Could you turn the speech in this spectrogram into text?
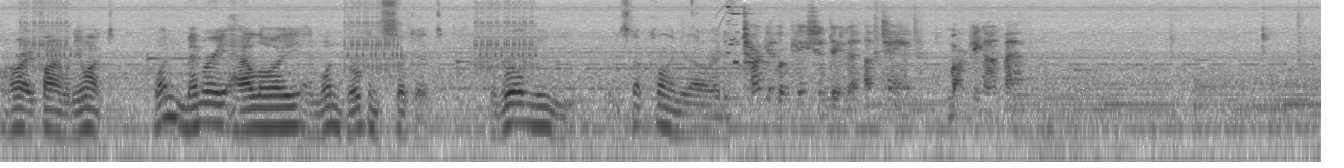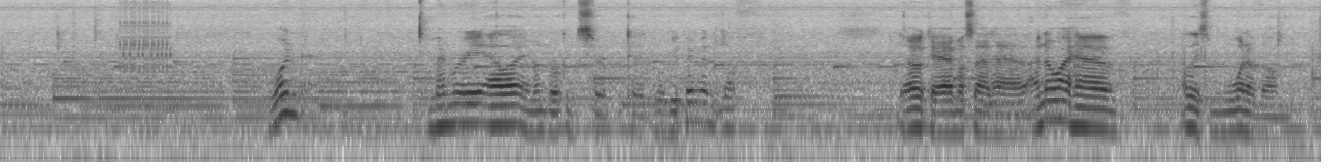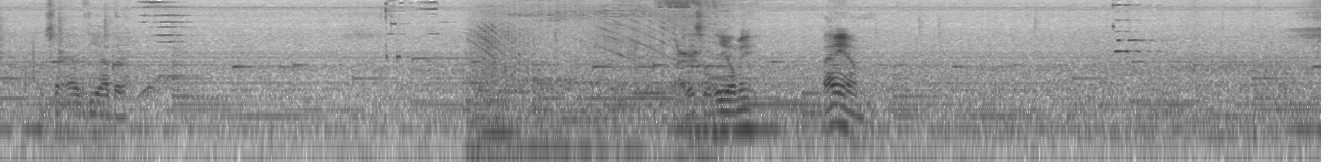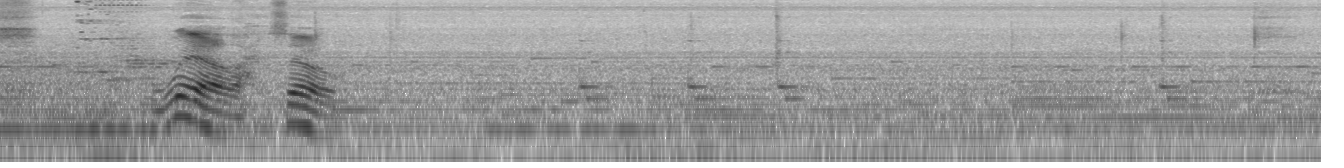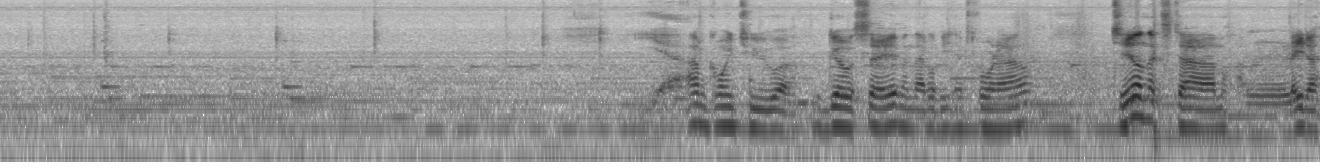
Alright, fine, what do you want? One memory alloy and one broken circuit. The world moved. Stop calling me that already. Target location data obtained. Marking on map. One memory alloy and one broken circuit. Will be payment enough? Okay, I must not have. I know I have at least one of them. I have the other. This will heal me. Bam. Well, so I'm going to uh, go save, and that'll be it for now. Till next time, later.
